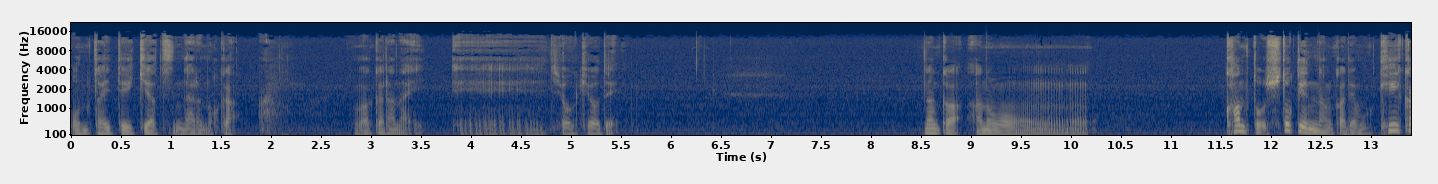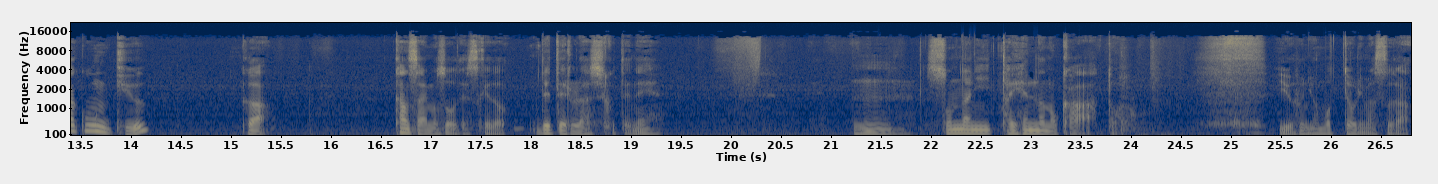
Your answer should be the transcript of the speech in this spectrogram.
温帯低気圧になるのかわからない、えー、状況で。なんかあのー、関東首都圏なんかでも計画運休が関西もそうですけど出てるらしくてね。うん。そんなに大変なのかと。いうふうに思っておりますが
